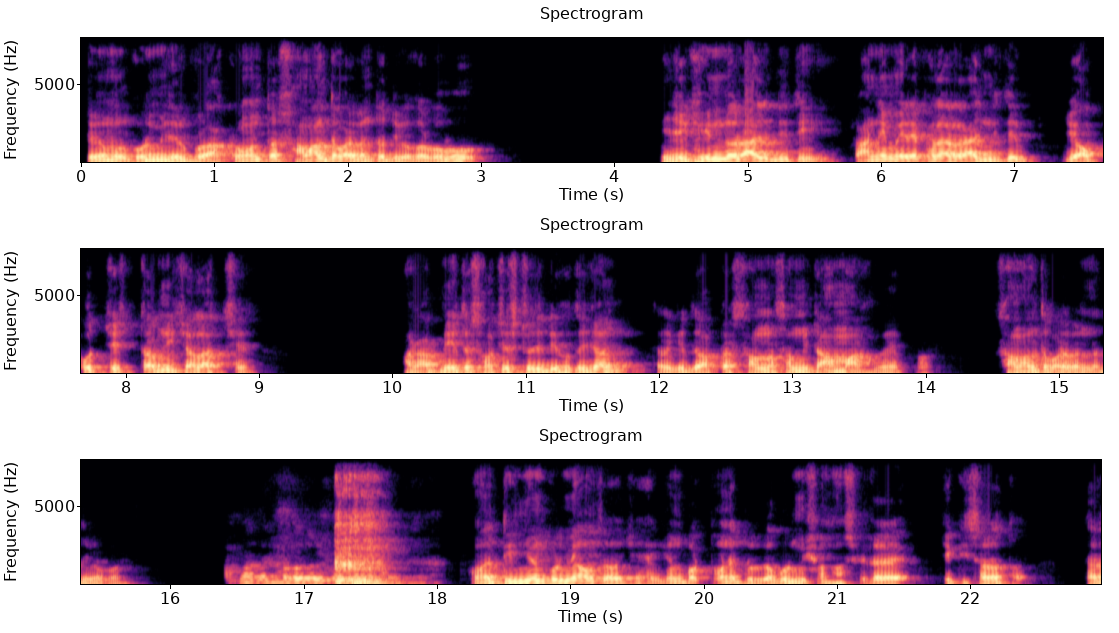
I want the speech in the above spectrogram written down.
তৃণমূল কর্মীদের উপর আক্রমণ তো সামালতে পারবেন তো দিবাকর বাবু? এই যে ঘৃণ্য রাজনীতি, প্রাণে মেরে ফেলার রাজনীতির যে অপচেষ্টা আপনি চালাচ্ছেন আর আপনি এতে সচেষ্ট যদি হতে যান, তাহলে কিন্তু আপনার সামনাসামনিটা আমার হবে এরপর সামালতে পারবেন না দিবাকর? আমাদের তিনজন কর্মী আহত হয়েছে একজন বর্তমানে দুর্গাপুর মিশন হসপিটালে চিকিৎসারত তার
